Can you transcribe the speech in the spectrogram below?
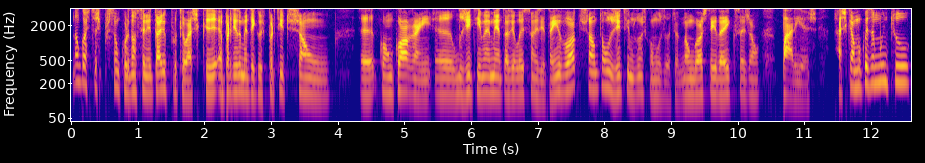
Não gosto da expressão cordão sanitário porque eu acho que a partir do momento em que os partidos são Uh, concorrem uh, legitimamente às eleições e têm votos, são tão legítimos uns como os outros. Eu não gosto da ideia que sejam párias. Acho que é uma coisa muito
